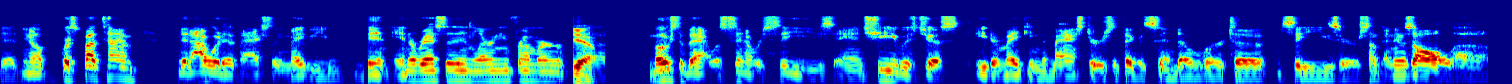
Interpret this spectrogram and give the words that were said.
did. you know of course by the time that I would have actually maybe been interested in learning from her. Yeah. Uh, most of that was sent overseas, and she was just either making the masters that they would send over to seas or something. And it was all uh,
